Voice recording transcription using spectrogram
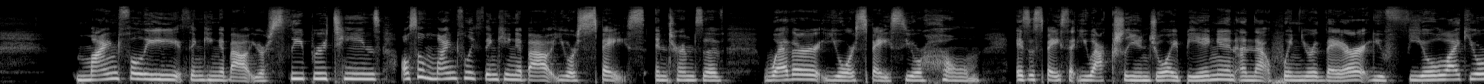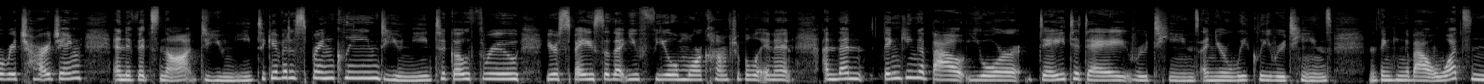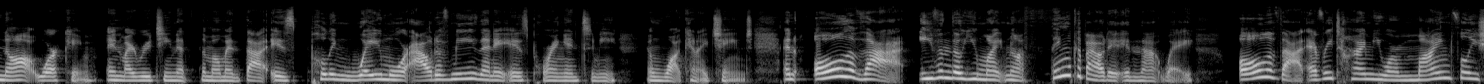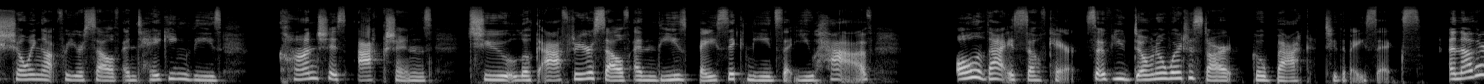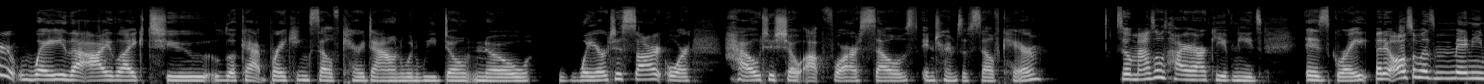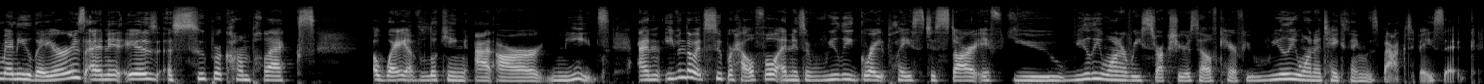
mindfully thinking about your sleep routines, also mindfully thinking about your space in terms of whether your space, your home, is a space that you actually enjoy being in and that when you're there, you feel like you're recharging. And if it's not, do you need to give it a spring clean? Do you need to go through your space so that you feel more comfortable in it? And then thinking about your day to day routines and your weekly routines and thinking about what's not working in my routine at the moment that is pulling way more out of me than it is pouring into me and what can I change? And all of that, even though you might not think about it in that way, all of that, every time you are mindfully showing up for yourself and taking these conscious actions to look after yourself and these basic needs that you have, all of that is self care. So if you don't know where to start, go back to the basics. Another way that I like to look at breaking self care down when we don't know where to start or how to show up for ourselves in terms of self care. So, Maslow's hierarchy of needs is great, but it also has many, many layers, and it is a super complex a way of looking at our needs. And even though it's super helpful and it's a really great place to start if you really want to restructure your self care, if you really want to take things back to basic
